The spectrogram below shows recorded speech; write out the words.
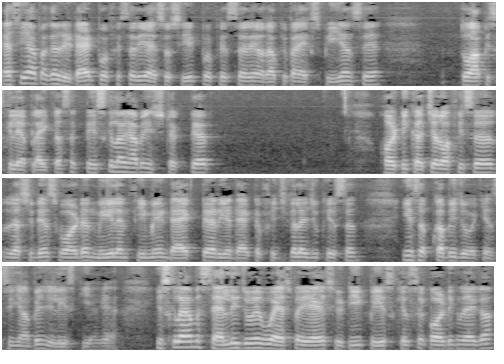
ऐसे आप अगर रिटायर्ड प्रोफेसर या एसोसिएट प्रोफेसर है और आपके पास एक्सपीरियंस है तो आप इसके लिए अप्लाई कर सकते हैं। इसके अलावा यहाँ पे instructor horticulture officer, residence warden, male and female, director या डायरेक्टर फ़िज़िकल एजुकेशन, इन सब का भी जो वैकेंसी यहाँ पे रिलीज़ किया गया इसके अलावा में सैलरी जो है वो एज पर ए सी टी पे स्किल्स अकॉर्डिंग रहेगा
